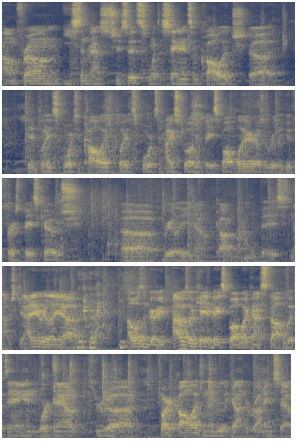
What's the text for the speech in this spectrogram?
I'm from Easton, Massachusetts. Went to St. Anselm College. Uh, didn't play any sports in college. Played sports in high school. I was a baseball player. I was a really good first base coach. Uh, really, you know, got him around the base. No, I'm just kidding. I didn't really. Uh, I wasn't very. I was okay at baseball, but I kind of stopped lifting and working out through uh, part of college, and then really got into running. So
